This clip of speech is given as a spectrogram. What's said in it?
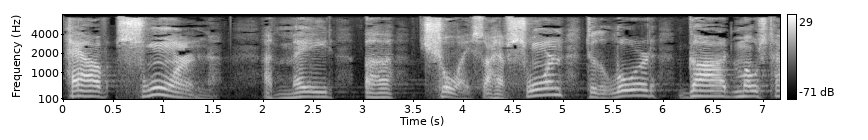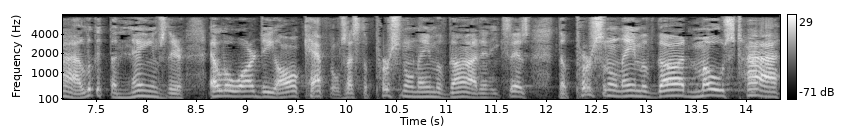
have sworn. I've made a choice. I have sworn to the Lord God Most High. Look at the names there. L-O-R-D, all capitals. That's the personal name of God. And he says, the personal name of God Most High,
